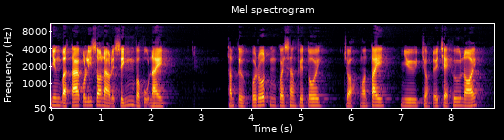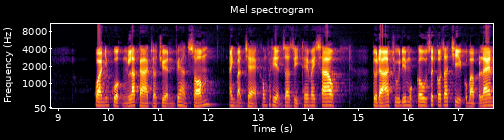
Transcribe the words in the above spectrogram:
nhưng bà ta có lý do nào để xính vào vụ này? Thám tử Poirot quay sang phía tôi, trỏ ngón tay như trỏ đứa trẻ hư nói. Qua những cuộc la cà trò chuyện với hàng xóm, anh bạn trẻ không phát hiện ra gì thêm hay sao? Tôi đã chú ý đến một câu rất có giá trị của bà Bland.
